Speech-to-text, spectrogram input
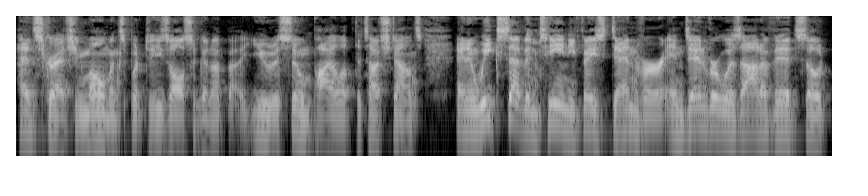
head scratching moments, but he's also going to, you assume, pile up the touchdowns. And in Week 17, he faced Denver, and Denver was out of it, so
